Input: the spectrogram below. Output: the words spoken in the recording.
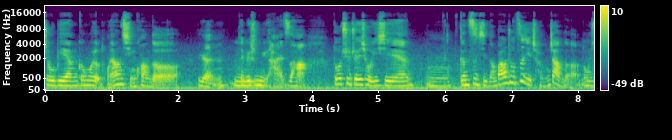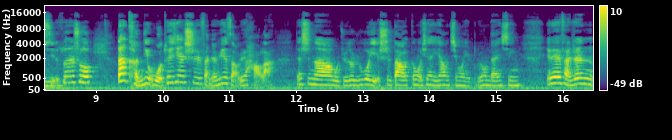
周边跟我有同样情况的人，特别是女孩子哈，多去追求一些嗯跟自己能帮助自己成长的东西。虽然说，但肯定我推荐是反正越早越好啦。但是呢，我觉得如果也是到跟我现在一样的情况，也不用担心，因为反正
